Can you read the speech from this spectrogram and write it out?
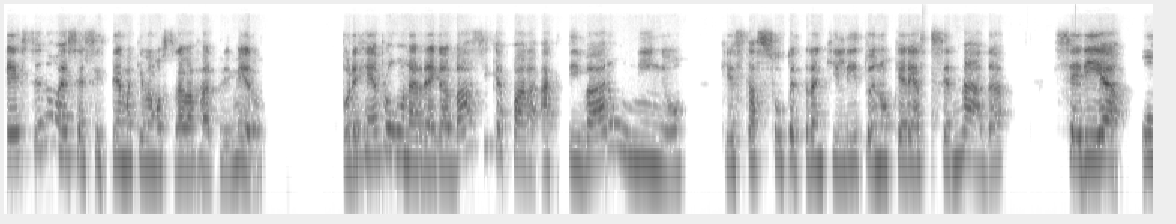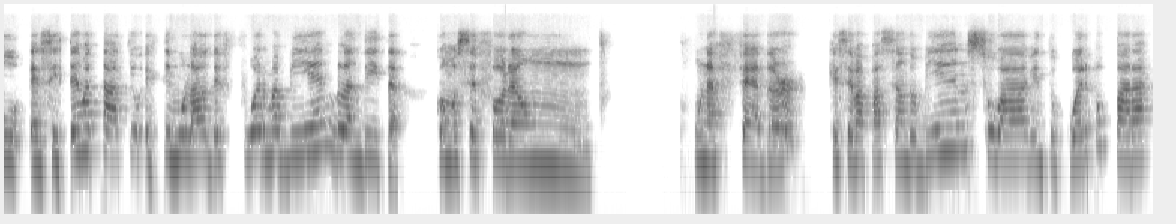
Este no es el sistema que vamos a trabajar primero. Por ejemplo, una regla básica para activar un niño que está súper tranquilito y no quiere hacer nada sería el sistema táctil estimulado de forma bien blandita, como si fuera un, una feather que se va pasando bien suave en tu cuerpo para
